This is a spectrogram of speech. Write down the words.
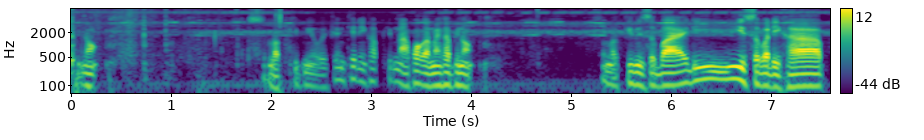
พี่น้องสำหรับคลิ ปนี้ไว้เพียงแค่นี้ครับ คลิปหน้าพอกันไหมครับพี่น้องสำหรับคลิปนี้สบายดี สวัสดีครับ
